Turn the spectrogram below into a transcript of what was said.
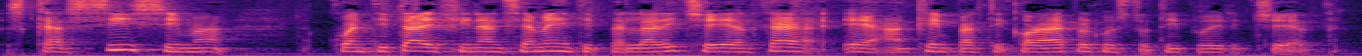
scarsissima quantità di finanziamenti per la ricerca e anche in particolare per questo tipo di ricerca.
